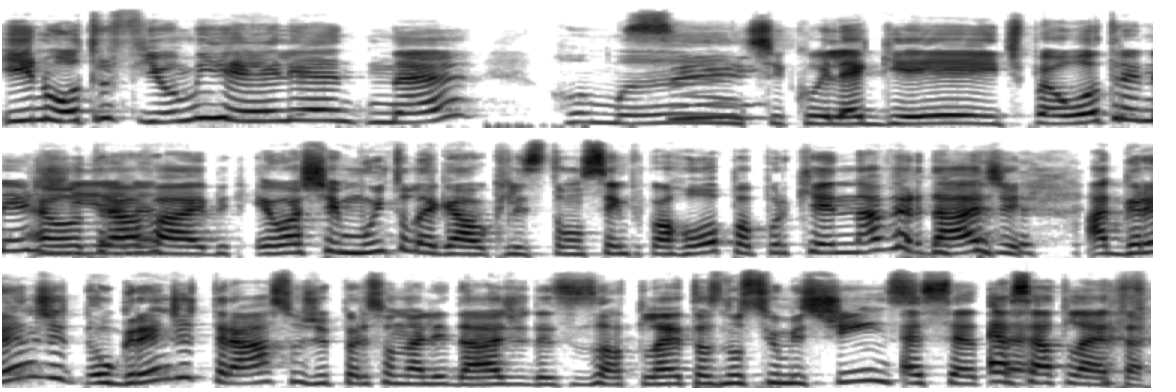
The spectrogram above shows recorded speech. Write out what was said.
E no outro filme ele é, né? Romântico, ele é gay, tipo, é outra energia. É outra né? vibe. Eu achei muito legal que eles estão sempre com a roupa, porque, na verdade, a grande, o grande traço de personalidade desses atletas nos filmes teens É ser- é ser atleta.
